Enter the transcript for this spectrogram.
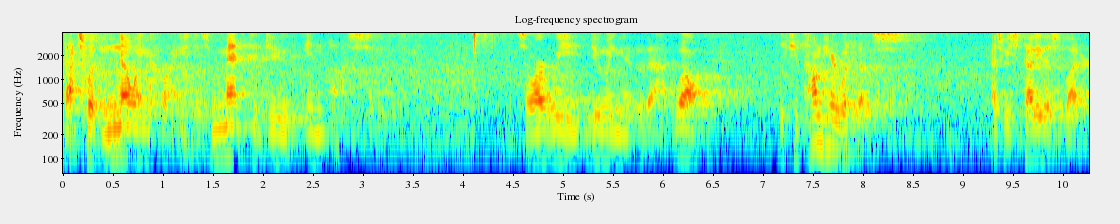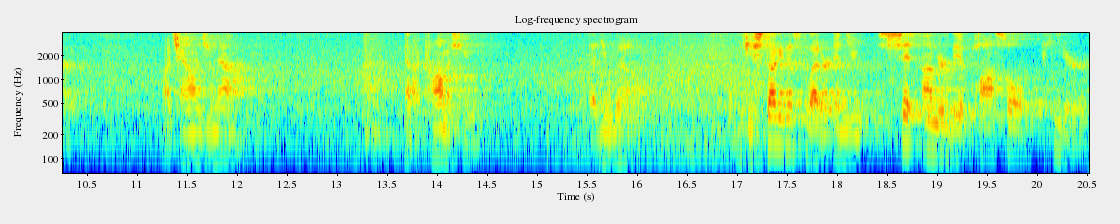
That's what knowing Christ is meant to do in us. So, are we doing that? Well, if you come here with us as we study this letter, I challenge you now, and I promise you that you will. If you study this letter and you sit under the Apostle Peter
